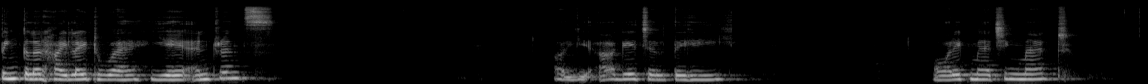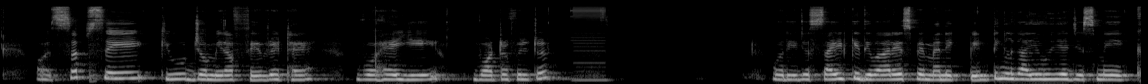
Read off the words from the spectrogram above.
पिंक कलर हाईलाइट हुआ है। ये है एंट्रेंस और ये आगे चलते ही और एक मैचिंग मैट और सबसे क्यूट जो मेरा फेवरेट है, वो है ये वाटर फ़िल्टर और ये जो साइड की दीवार है, इस पर मैंने एक पेंटिंग लगाई हुई है, जिसमें एक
